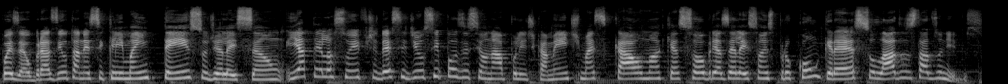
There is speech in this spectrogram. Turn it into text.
Pois é, o Brasil está nesse clima intenso de eleição e a Taylor Swift decidiu se posicionar politicamente, mas calma, que é sobre as eleições para o Congresso lá dos Estados Unidos.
